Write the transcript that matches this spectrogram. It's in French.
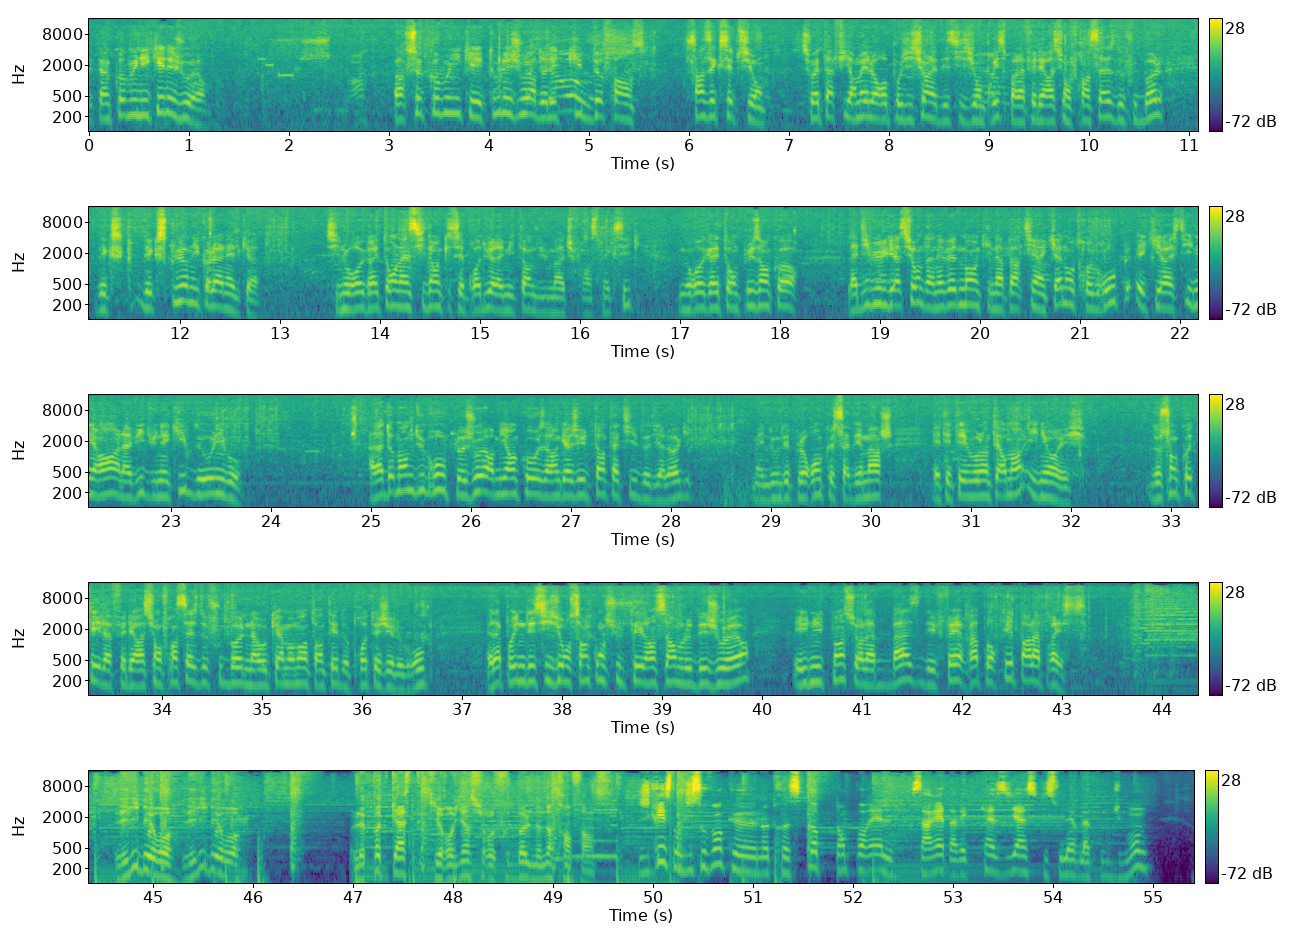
C'est un communiqué des joueurs. Par ce communiqué, tous les joueurs de l'équipe de France, sans exception, souhaitent affirmer leur opposition à la décision prise par la Fédération française de football d'exclure Nicolas Anelka. Si nous regrettons l'incident qui s'est produit à la mi-temps du match France-Mexique, nous regrettons plus encore la divulgation d'un événement qui n'appartient qu'à notre groupe et qui reste inhérent à la vie d'une équipe de haut niveau. À la demande du groupe, le joueur mis en cause a engagé une tentative de dialogue, mais nous déplorons que sa démarche ait été volontairement ignorée. De son côté, la Fédération française de football n'a aucun moment tenté de protéger le groupe. Elle a pris une décision sans consulter l'ensemble des joueurs et uniquement sur la base des faits rapportés par la presse. Les libéraux, les libéraux. Le podcast qui revient sur le football de notre enfance. Christ, on dit souvent que notre scope temporel s'arrête avec Casillas qui soulève la Coupe du Monde.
